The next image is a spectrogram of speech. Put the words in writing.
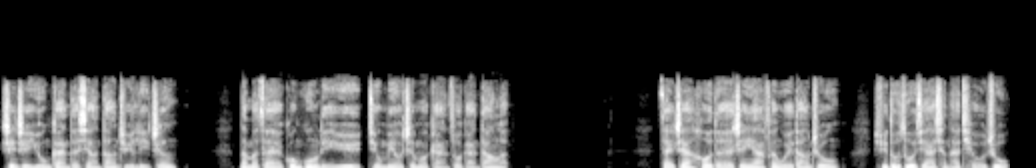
甚至勇敢地向当局力争，那么在公共领域就没有这么敢做敢当了。在战后的镇压氛围当中，许多作家向他求助，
